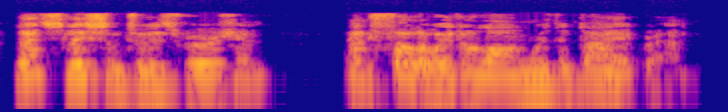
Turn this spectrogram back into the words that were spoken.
Let's listen to his version and follow it along with the diagram.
